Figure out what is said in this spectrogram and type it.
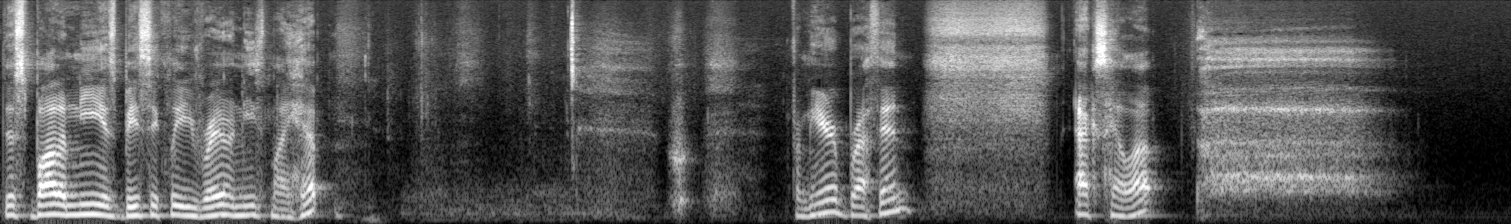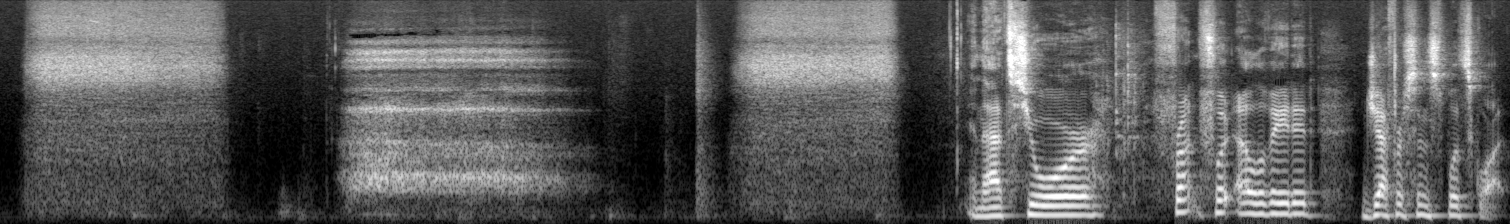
This bottom knee is basically right underneath my hip. From here, breath in, exhale up. And that's your front foot elevated Jefferson split squat.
